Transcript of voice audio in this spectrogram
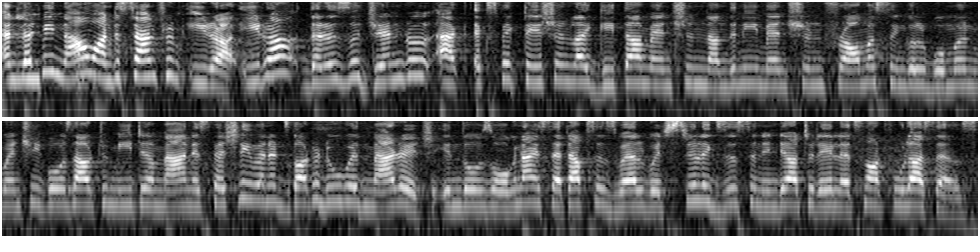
and let me now understand from ira. Ira there is a general expectation like geeta mentioned nandini mentioned from a single woman when she goes out to meet a man especially when it's got to do with marriage in those organized setups as well which still exists in india today let's not fool ourselves.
